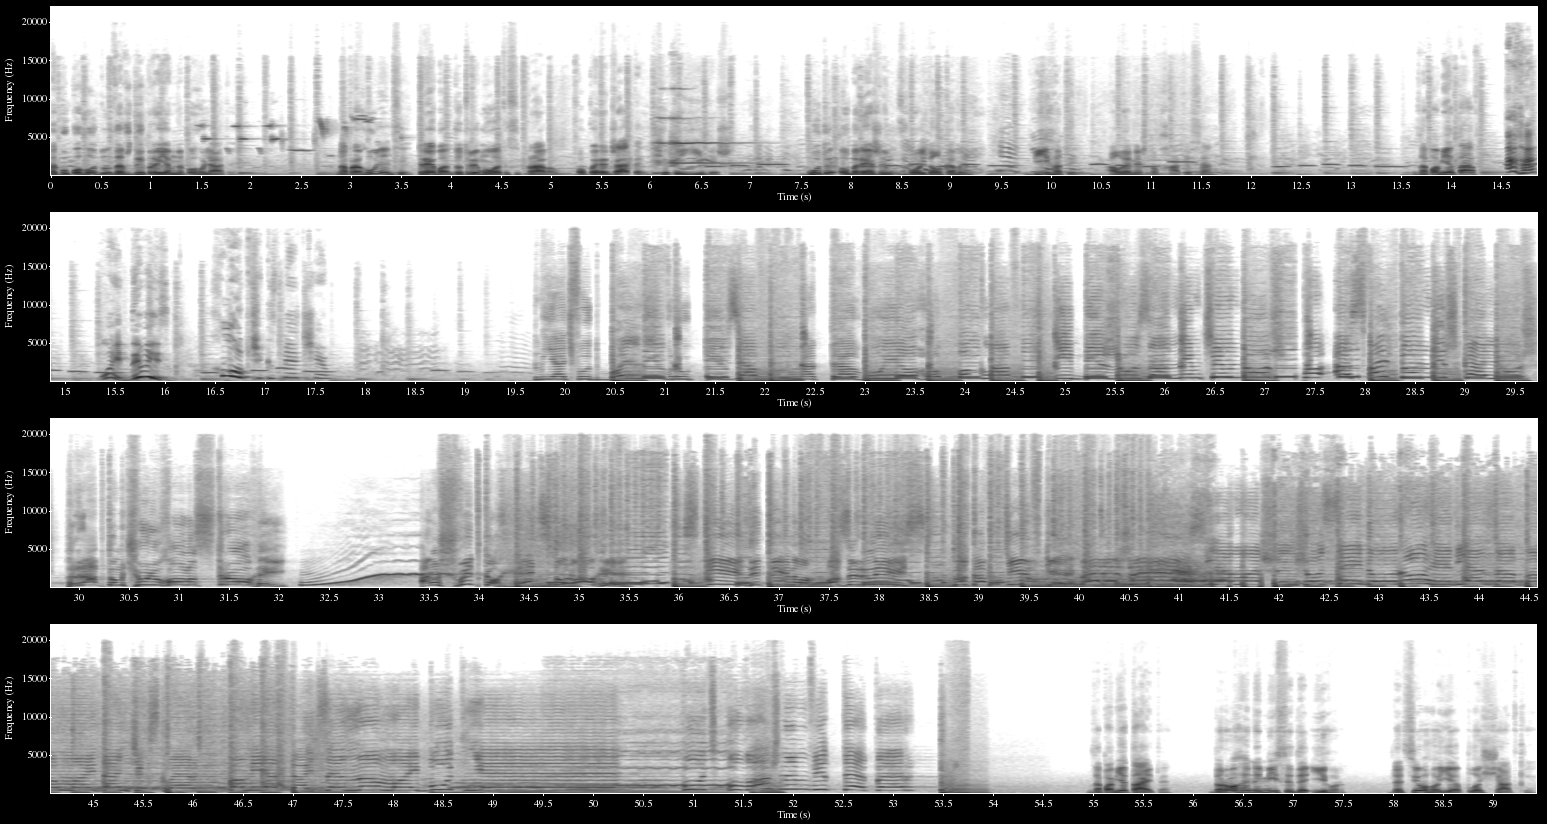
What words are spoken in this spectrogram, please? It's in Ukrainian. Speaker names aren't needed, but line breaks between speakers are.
таку погоду завжди приємно погуляти. На прогулянці треба дотримуватися правил, попереджати, що ти їдеш, бути обережним з гойдалками, бігати, але не штовхатися. Запам'ятав?
Ага. Ой, дивись, хлопчик з м'ячем.
М'яч футбольний в руки взяв,
Раптом чую голос строгий. Ану швидко геть з дороги. Стій, дитино, озирнись! Тут автівки, бережись!
Для машин шосей дороги, для забав майданчик сквер. Пам'ятай це на майбутнє. Будь уважним відтепер.
Запам'ятайте, дорога не місце для ігор. Для цього є площадки.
